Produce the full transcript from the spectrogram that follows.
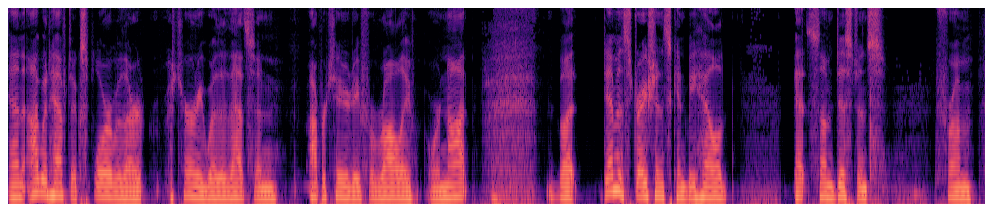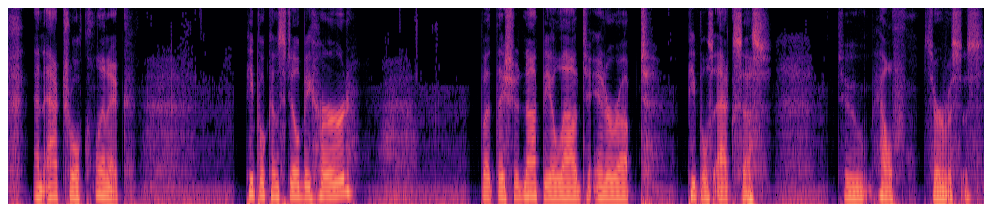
and I would have to explore with our attorney whether that's an opportunity for Raleigh or not. But demonstrations can be held at some distance from an actual clinic. People can still be heard, but they should not be allowed to interrupt people's access to health services.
